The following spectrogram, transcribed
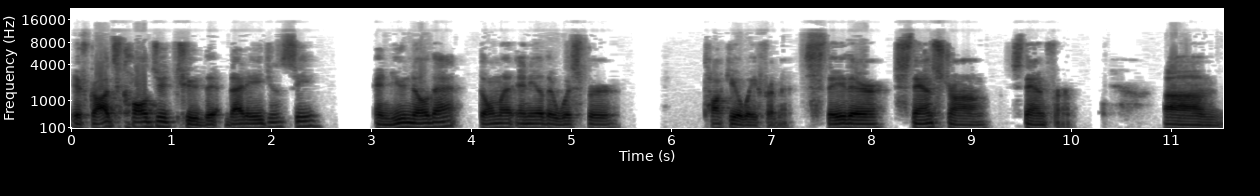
if God's called you to the, that agency and you know that, don't let any other whisper talk you away from it. Stay there, stand strong, stand firm. Um,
